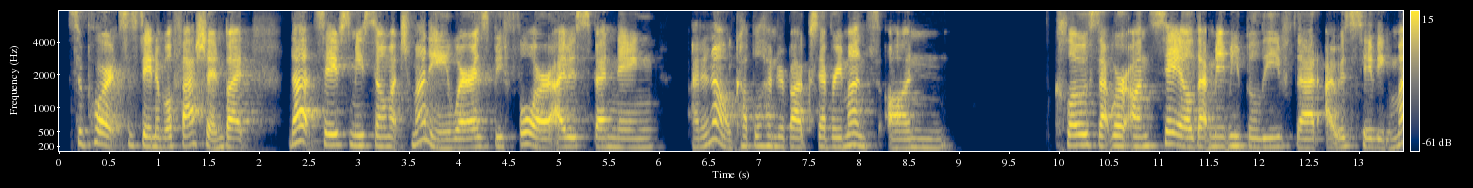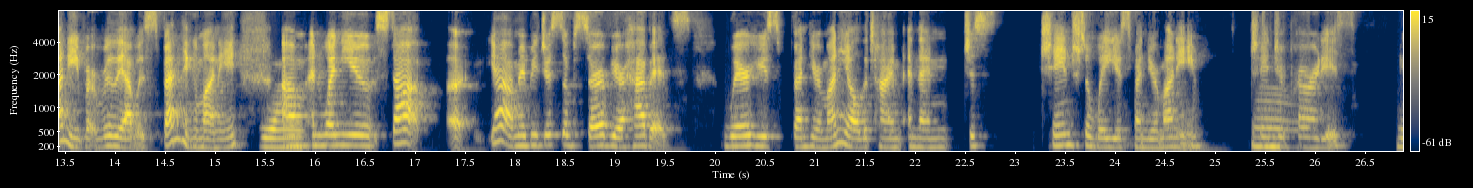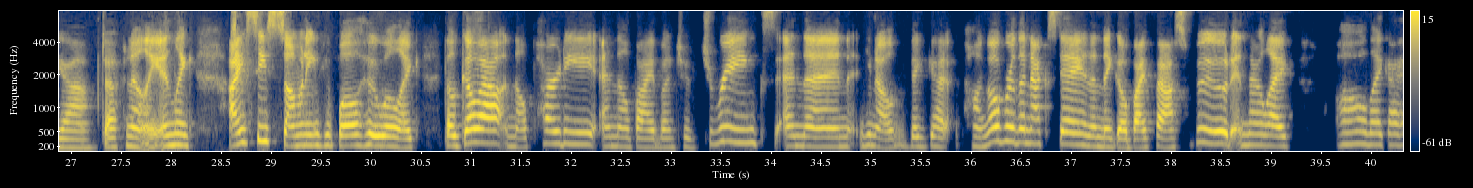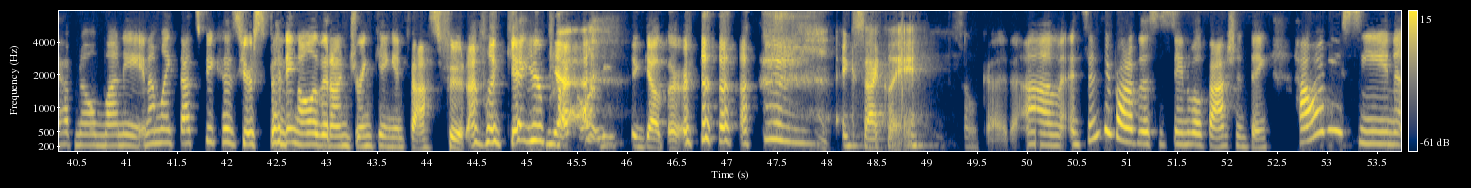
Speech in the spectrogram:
support sustainable fashion, but that saves me so much money. Whereas before I was spending, I don't know, a couple hundred bucks every month on clothes that were on sale that made me believe that I was saving money, but really I was spending money. Yeah. Um, and when you stop, uh, yeah, maybe just observe your habits, where you spend your money all the time, and then just change the way you spend your money, change mm. your priorities. Yeah, definitely. And like I see so many people who will like they'll go out and they'll party and they'll buy a bunch of drinks and then, you know, they get hung over the next day and then they go buy fast food and they're like, "Oh, like I have no money." And I'm like, "That's because you're spending all of it on drinking and fast food." I'm like, "Get your priorities yeah. together." exactly so good. Um, and since you brought up the sustainable fashion thing, how have you seen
